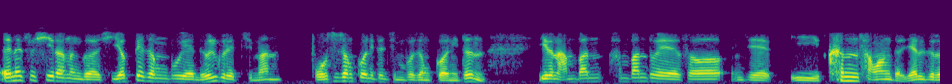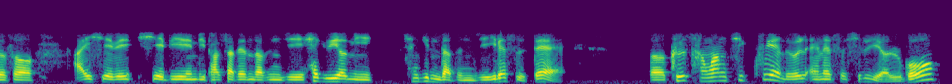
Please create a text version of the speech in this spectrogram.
NSC라는 것이 역대 정부에 늘 그랬지만 보수 정권이든 진보 정권이든 이런 한반 한반도에서 이제 이 큰 상황들 예를 들어서 ICBM이 발사된다든지 핵 위험이 생긴다든지 이랬을 때, 어, 그 상황 직후에 늘 NSC를 열고,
